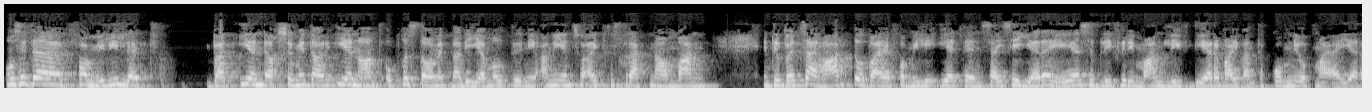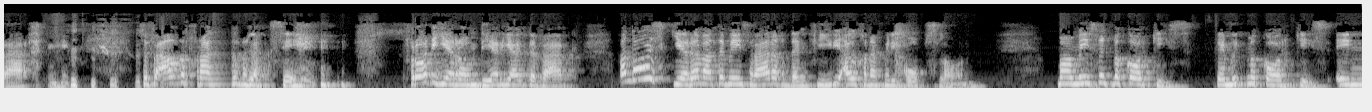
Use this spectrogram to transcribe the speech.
Ons het 'n familielid wat eendag so met haar een hand opgestaan het na die hemel toe en die ander een so uitgestrek na 'n man en toe bid sy hardop by 'n familie ete en sy sê Here hê asseblief vir die man lief deur my want ek kom nie op my eie reg nie. so vir elke vrou wil ek sê vra die Here om deur jou te werk want daar is kere wat 'n mens regtig dink vir hierdie ou gaan ek met die kop slaan. Maar mense moet mekaar kies jy moet mekaar kies en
